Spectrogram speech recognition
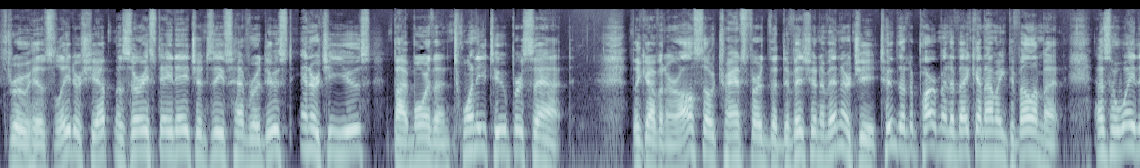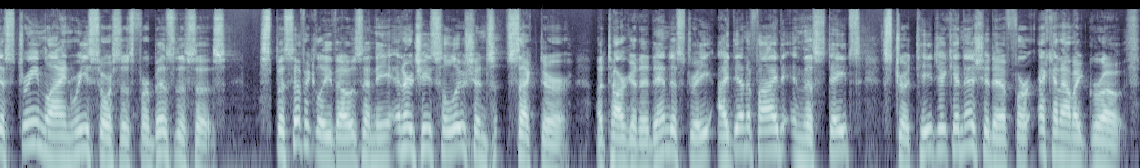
Through his leadership, Missouri state agencies have reduced energy use by more than 22 percent. The governor also transferred the Division of Energy to the Department of Economic Development as a way to streamline resources for businesses, specifically those in the energy solutions sector, a targeted industry identified in the state's Strategic Initiative for Economic Growth.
